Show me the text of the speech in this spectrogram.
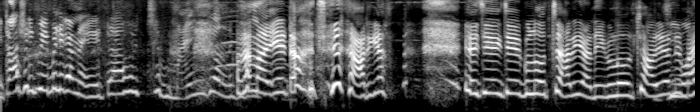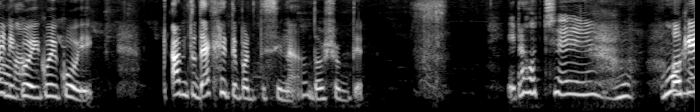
এটা আসলে পিপিলিকা না এটা হচ্ছে মাইন্ডল না না এটা হচ্ছে আরিয়ান। এই যে এই যে এগুলো হচ্ছে আরিয়ান এগুলো হচ্ছে আরিয়ানের বাহিনী। কই কই কই? আমি তো দেখাইতে পারতেছি না দর্শকদের। এটা হচ্ছে ওকে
